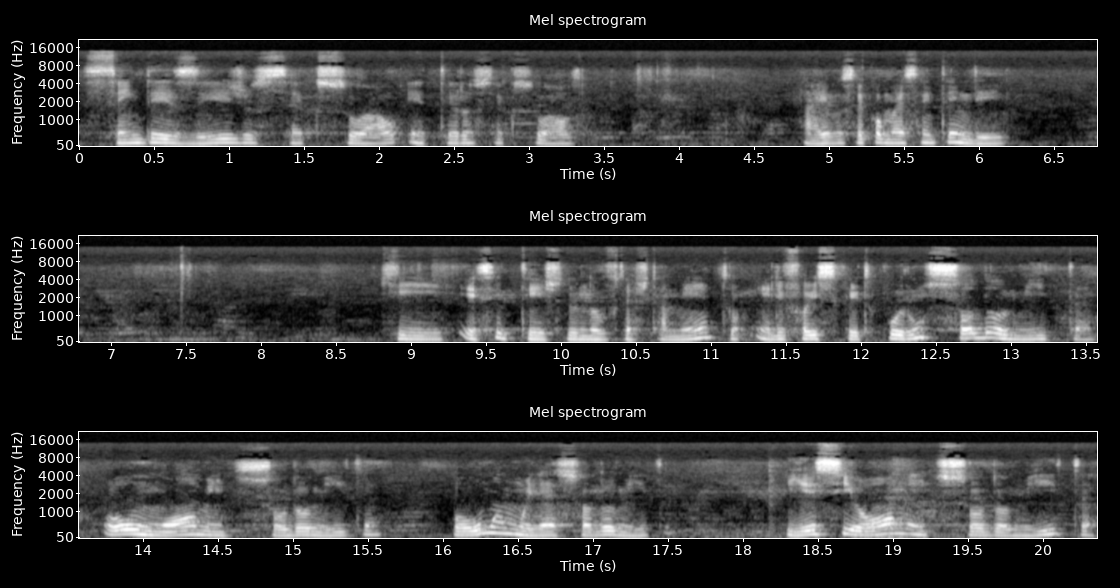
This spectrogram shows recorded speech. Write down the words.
sem desejo sexual heterossexual. Aí você começa a entender que esse texto do Novo Testamento ele foi escrito por um sodomita, ou um homem sodomita, ou uma mulher sodomita. E esse homem sodomita,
